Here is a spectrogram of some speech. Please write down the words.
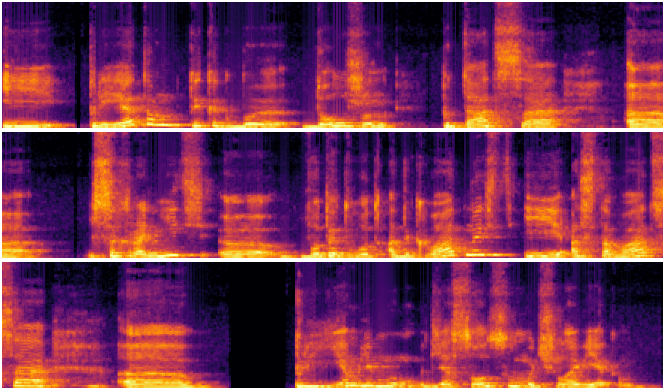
и при этом ты как бы должен пытаться, а, сохранить, э, вот эту вот адекватность и оставаться, а, приемлемым для социума человеком.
